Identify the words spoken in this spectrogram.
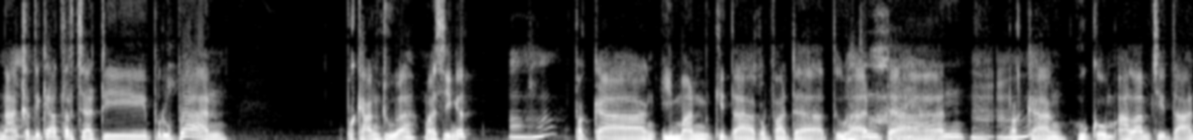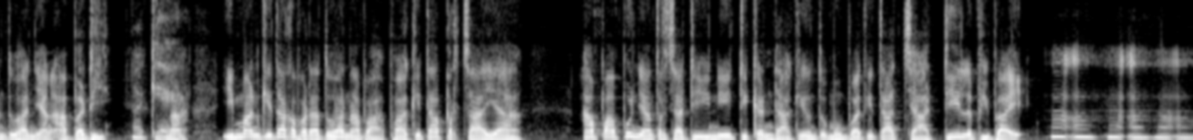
Nah ketika terjadi perubahan, pegang dua, masih inget? pegang iman kita kepada Tuhan, dan pegang hukum alam ciptaan Tuhan yang abadi. Oke. Nah, iman kita kepada Tuhan apa? Bahwa kita percaya apa pun yang terjadi ini dikehendaki untuk membuat kita jadi lebih baik, mm-mm, mm-mm.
